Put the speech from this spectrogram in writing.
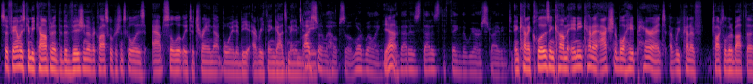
So families can be confident that the vision of a classical Christian school is absolutely to train that boy to be everything God's made him to I be. I certainly hope so, Lord willing. Yeah. That is that is the thing that we are striving to. do. And kind of closing comment, any kind of actionable, hey parent, uh, we've kind of talked a little bit about the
